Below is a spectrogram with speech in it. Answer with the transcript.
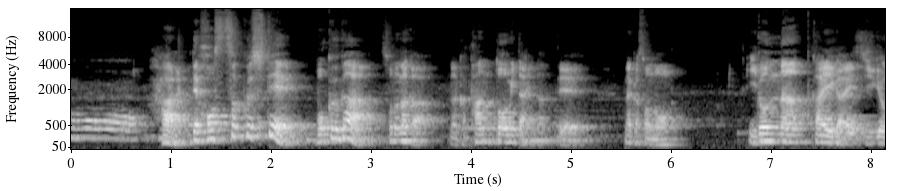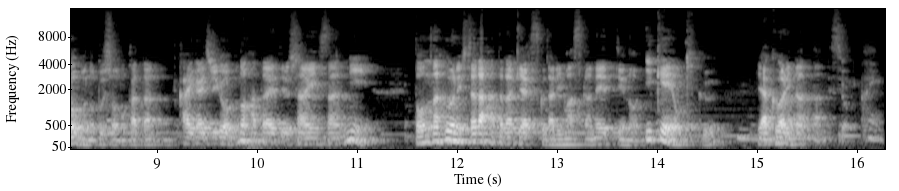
おおはい。で、発足して、僕が、そのなんか、なんか担当みたいになって、なんかその、いろんな海外事業部の部署の方、海外事業部の働いてる社員さんに、どんな風にしたら働きやすくなりますかねっていうのを意見を聞く役割になったんですよ。はい。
